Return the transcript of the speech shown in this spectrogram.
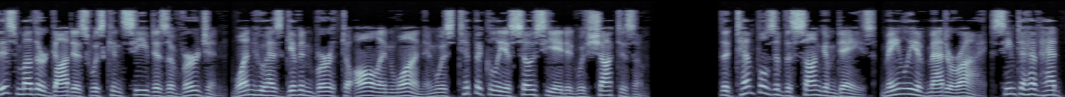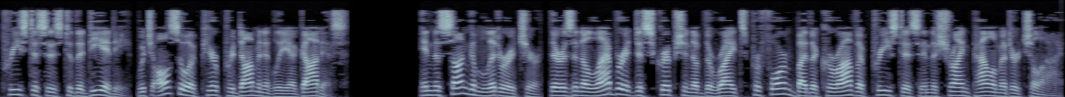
This mother goddess was conceived as a virgin, one who has given birth to all and one and was typically associated with Shaktism. The temples of the Sangam days, mainly of Madurai, seem to have had priestesses to the deity, which also appear predominantly a goddess. In the Sangam literature, there is an elaborate description of the rites performed by the Kurava priestess in the shrine Palamutircholai.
